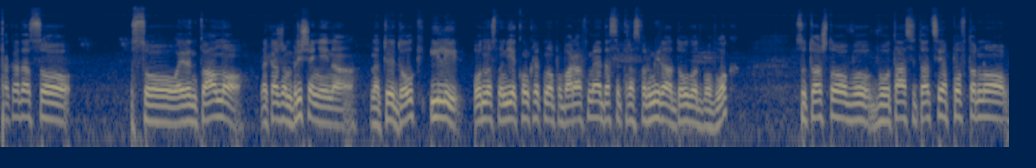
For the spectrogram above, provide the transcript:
Така да со со евентуално да кажам бришење на на тој долг или односно ние конкретно побаравме да се трансформира долгот во влог со тоа што во, во таа ситуација повторно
